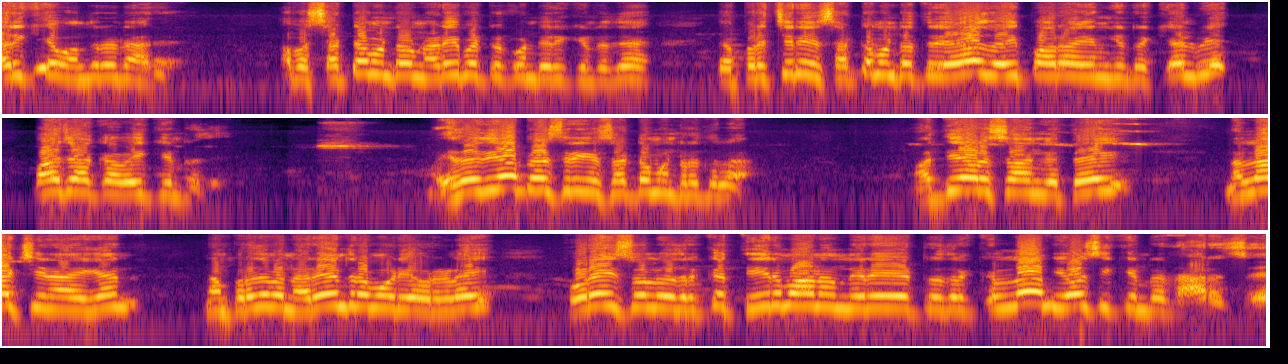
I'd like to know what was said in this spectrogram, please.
அறிக்கையை வந்துடுனாரு அப்போ சட்டமன்றம் நடைபெற்று கொண்டிருக்கின்றது. இந்த பிரச்சனையை சட்டமன்றத்திலேயாவது வைப்பாரா என்கின்ற கேள்வி பாஜக வைக்கின்றது. எதையோ பேசுகிறீங்க சட்டமன்றத்தில். மத்திய அரசாங்கத்தை நல்லாட்சி நாயகன் நம் பிரதமர் நரேந்திர மோடி அவர்களை குறை சொல்வதற்கு தீர்மானம் நிறைவேற்றுவதற்கெல்லாம் யோசிக்கின்றது அரசு.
